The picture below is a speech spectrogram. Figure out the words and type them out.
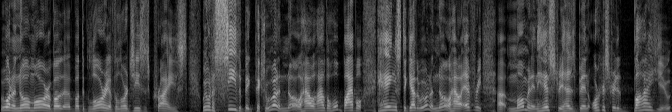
We want to know more about, about the glory of the Lord Jesus Christ. We want to see the big picture. We want to know how, how the whole Bible hangs together. We want to know how every uh, moment in history has been orchestrated by you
